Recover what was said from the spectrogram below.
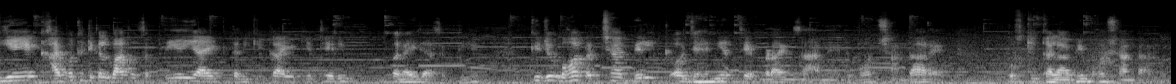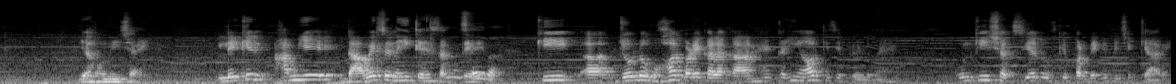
ये एक हाइपोथेटिकल बात हो सकती है या एक तरीके का एक ये थेरी बनाई जा सकती है कि जो बहुत अच्छा दिल और जहनीत से बड़ा इंसान है जो बहुत शानदार है उसकी कला भी बहुत शानदार होती है या होनी चाहिए। लेकिन हम ये दावे से नहीं कह सकते कि जो लोग बहुत बड़े कलाकार हैं कहीं और किसी फ़ील्ड में हैं उनकी शख्सियत उसके पर्दे के पीछे क्या रही?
